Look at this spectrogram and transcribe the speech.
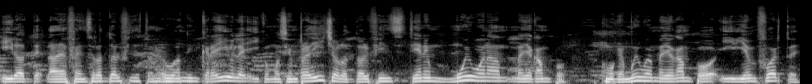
y los de- la defensa de los Dolphins está jugando increíble y como siempre he dicho, los Dolphins tienen muy buena mediocampo, como que muy buen mediocampo y bien fuerte.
